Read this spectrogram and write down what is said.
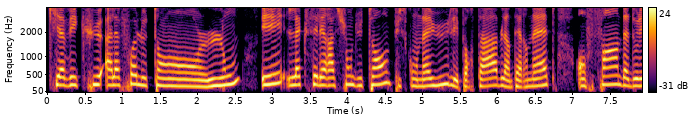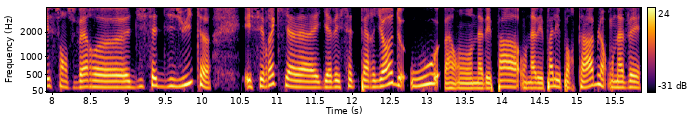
qui a vécu à la fois le temps long et l'accélération du temps puisqu'on a eu les portables, Internet en fin d'adolescence, vers 17-18. Euh, et c'est vrai qu'il y, y, avait cette période où bah, on n'avait pas, on n'avait pas les portables, on avait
